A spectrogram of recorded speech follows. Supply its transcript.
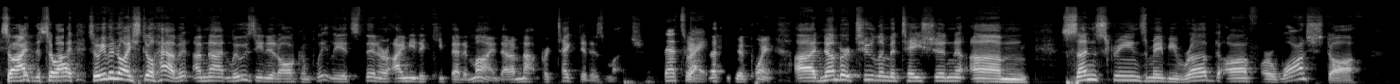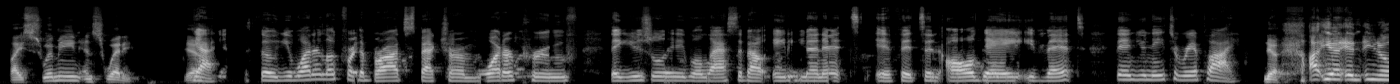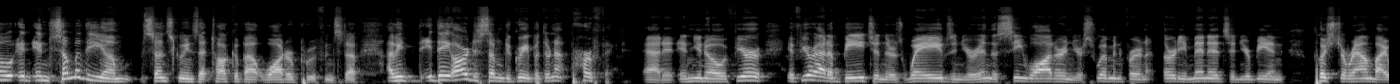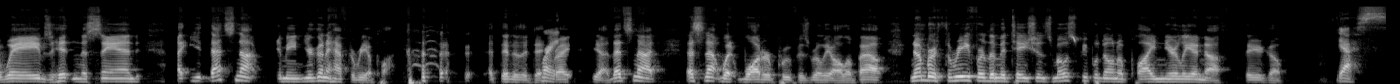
So I so I so even though I still have it, I'm not losing it all completely. It's thinner. I need to keep that in mind that I'm not protected as much. That's yeah, right. That's a good point. Uh, number two limitation: um, sunscreens may be rubbed off or washed off by swimming and sweating. Yeah. yeah. So you want to look for the broad spectrum, waterproof. They usually will last about 80 minutes. If it's an all day event, then you need to reapply. Yeah, uh, yeah, and you know, in, in some of the um, sunscreens that talk about waterproof and stuff, I mean, they are to some degree, but they're not perfect at it. And you know, if you're if you're at a beach and there's waves and you're in the seawater and you're swimming for 30 minutes and you're being pushed around by waves, hitting the sand, uh, that's not. I mean, you're going to have to reapply at the end of the day, right. right? Yeah, that's not that's not what waterproof is really all about. Number three for limitations, most people don't apply nearly enough. There you go. Yes.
